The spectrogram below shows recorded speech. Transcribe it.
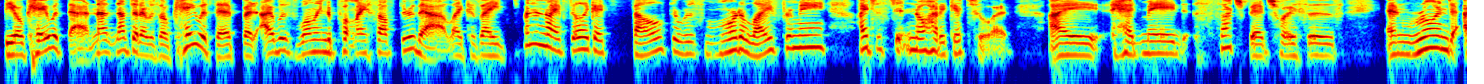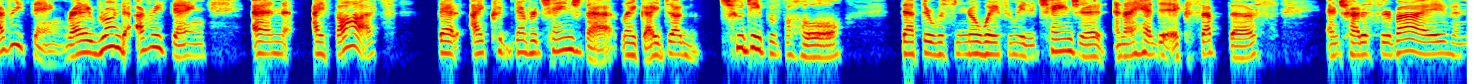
be okay with that. Not not that I was okay with it, but I was willing to put myself through that. Like cuz I I don't know, I feel like I felt there was more to life for me. I just didn't know how to get to it. I had made such bad choices and ruined everything, right? I ruined everything and I thought that I could never change that. Like I dug too deep of a hole that there was no way for me to change it and I had to accept this and try to survive and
